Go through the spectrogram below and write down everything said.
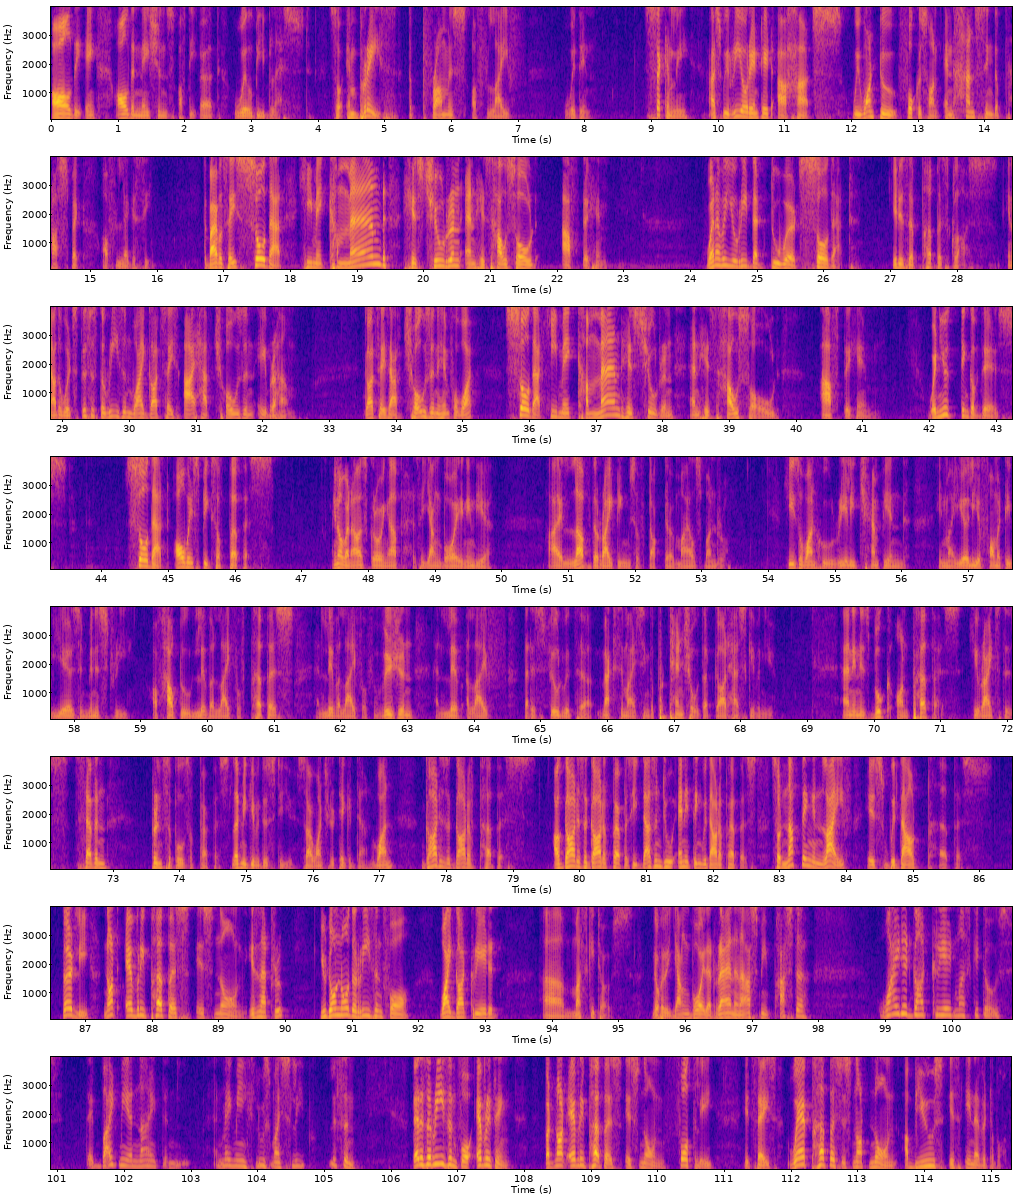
all the, all the nations of the earth will be blessed. So embrace the promise of life within. Secondly, as we reorientate our hearts, we want to focus on enhancing the prospect of legacy. The Bible says, so that he may command his children and his household after him. Whenever you read that two words, so that, it is a purpose clause. In other words, this is the reason why God says, I have chosen Abraham. God says, I've chosen him for what? So that he may command his children and his household after him. When you think of this, so that always speaks of purpose. You know, when I was growing up as a young boy in India, I loved the writings of Dr. Miles Munroe. He's the one who really championed in my earlier formative years in ministry of how to live a life of purpose and live a life of vision and live a life that is filled with uh, maximizing the potential that God has given you. And in his book on purpose, he writes this seven principles of purpose. Let me give this to you. So I want you to take it down. One, God is a God of purpose. Our God is a God of purpose. He doesn't do anything without a purpose. So nothing in life is without purpose. Thirdly, not every purpose is known. Isn't that true? You don't know the reason for why God created uh, mosquitoes. There was a young boy that ran and asked me, Pastor, why did God create mosquitoes? They bite me at night and and make me lose my sleep. Listen, there is a reason for everything, but not every purpose is known. Fourthly, it says, where purpose is not known, abuse is inevitable.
